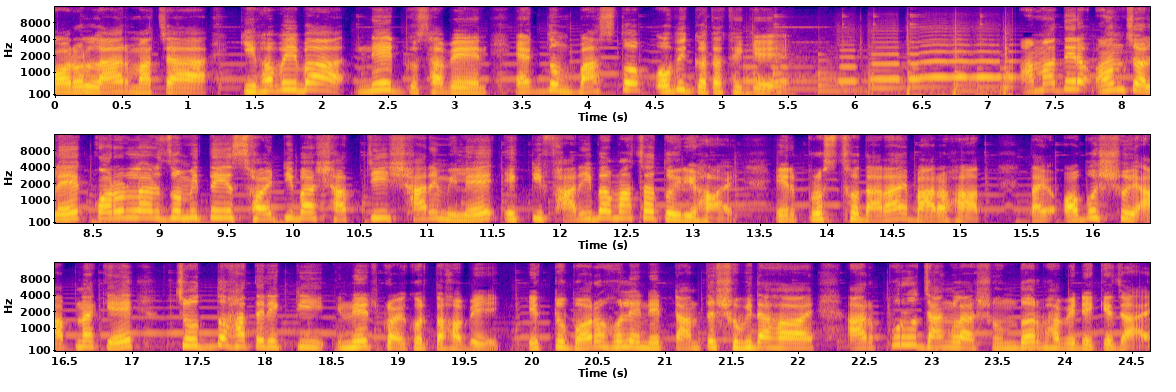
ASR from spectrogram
করলার মাচা। কিভাবেই বা নেট গোছাবেন একদম বাস্তব অভিজ্ঞতা থেকে। আমাদের অঞ্চলে করলার জমিতে ছয়টি বা সাতটি সারে মিলে একটি ফাড়ি বা মাচা তৈরি হয়। এর প্রস্থ দাঁড়ায় বারো হাত। তাই অবশ্যই আপনাকে চোদ্দ হাতের একটি নেট ক্রয় করতে হবে। একটু বড় হলে নেট টানতে সুবিধা হয় আর পুরো জাংলা সুন্দরভাবে ডেকে যায়।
